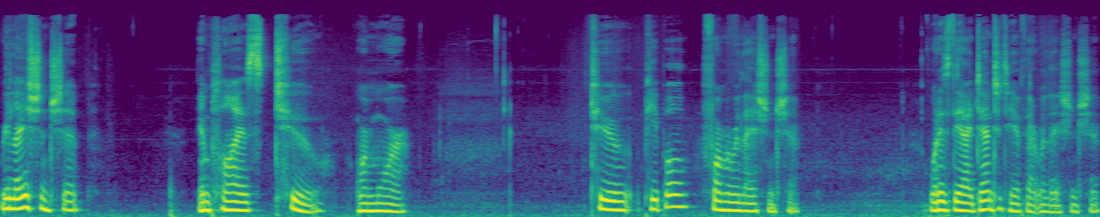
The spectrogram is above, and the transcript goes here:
Relationship implies two or more. Two people form a relationship. What is the identity of that relationship?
